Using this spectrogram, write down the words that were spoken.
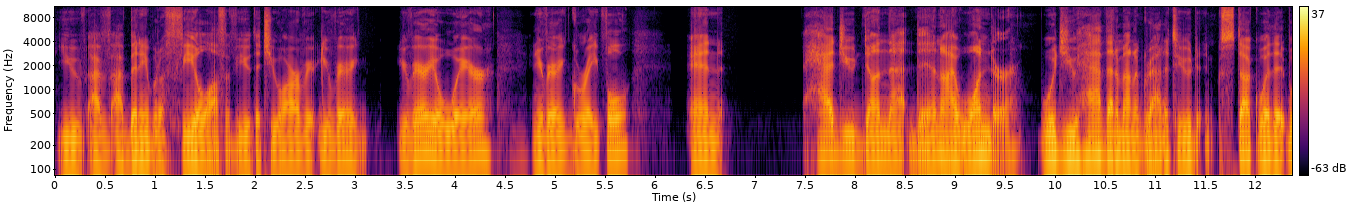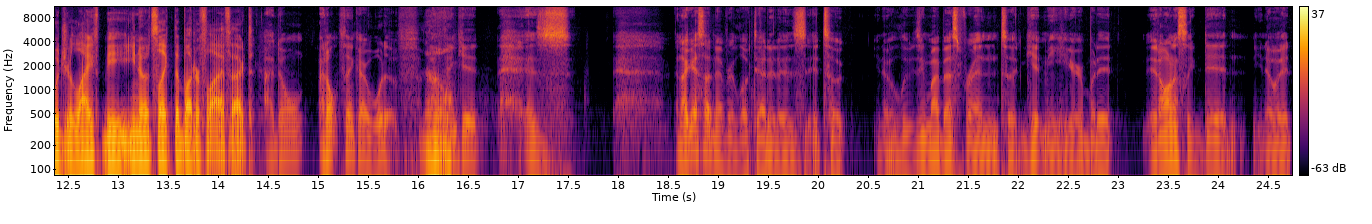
you've I've I've been able to feel off of you that you are you're very you're very aware and you're very grateful and had you done that then I wonder would you have that amount of gratitude stuck with it would your life be you know it's like the butterfly effect I don't I don't think I would have. No. I think it as and I guess I never looked at it as it took, you know, losing my best friend to get me here, but it it honestly did. You know, it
